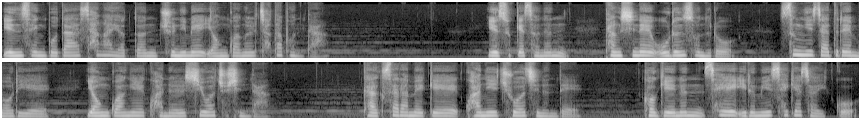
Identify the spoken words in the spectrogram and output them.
인생보다 상하였던 주님의 영광을 쳐다본다. 예수께서는 당신의 오른손으로 승리자들의 머리에 영광의 관을 씌워 주신다. 각 사람에게 관이 주어지는데 거기에는 새 이름이 새겨져 있고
